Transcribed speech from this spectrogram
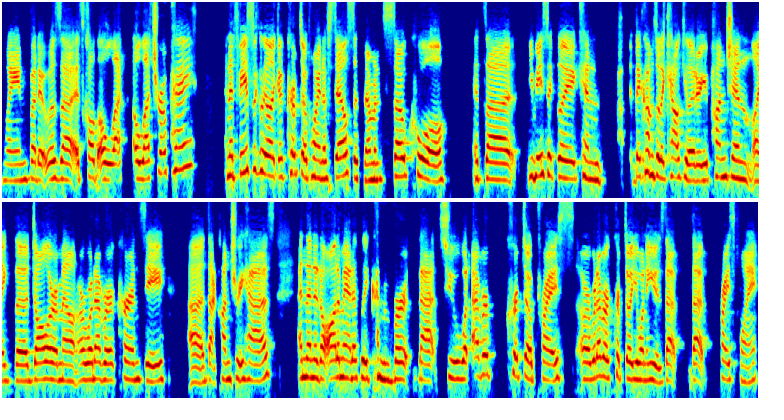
Wayne, but it was uh, it's called Elec- ElectroPay, and it's basically like a crypto point of sale system, and it's so cool. It's uh you basically can it comes with a calculator. You punch in like the dollar amount or whatever currency uh, that country has, and then it'll automatically convert that to whatever crypto price or whatever crypto you want to use that that price point.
